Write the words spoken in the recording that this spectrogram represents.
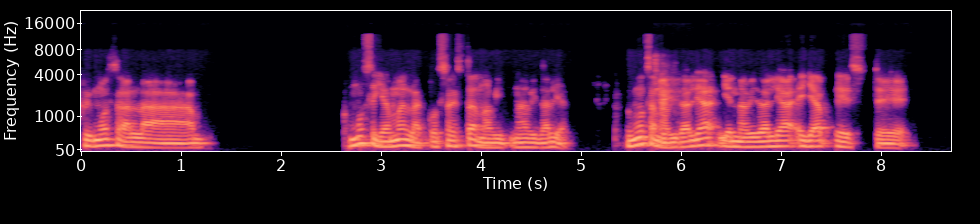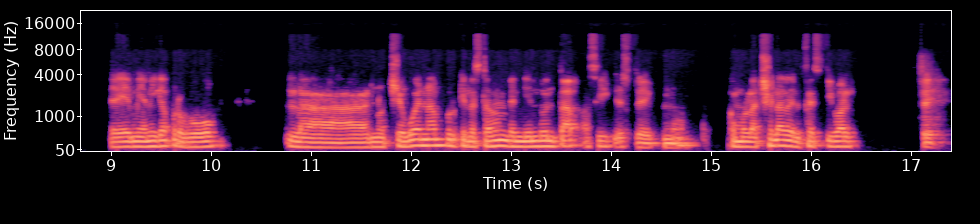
fuimos a la, ¿cómo se llama la cosa esta? Navi- Navidalia. Fuimos a Sí, Navidalia y en Navidalia ella, este, eh, mi amiga probó la Nochebuena porque la estaban vendiendo en tap, así, este, como, como la chela del festival. sí,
